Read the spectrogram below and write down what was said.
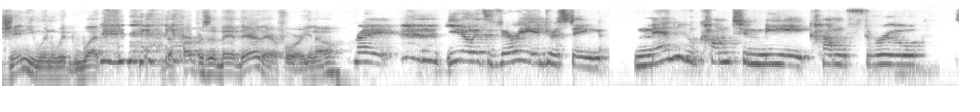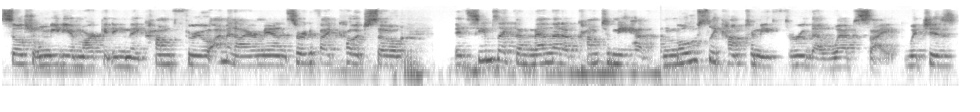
genuine with what the purpose of they're, they're there for, you know? Right right. You know, it's very interesting. Men who come to me come through social media marketing. They come through, I'm an Ironman certified coach. So it seems like the men that have come to me have mostly come to me through that website, which is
